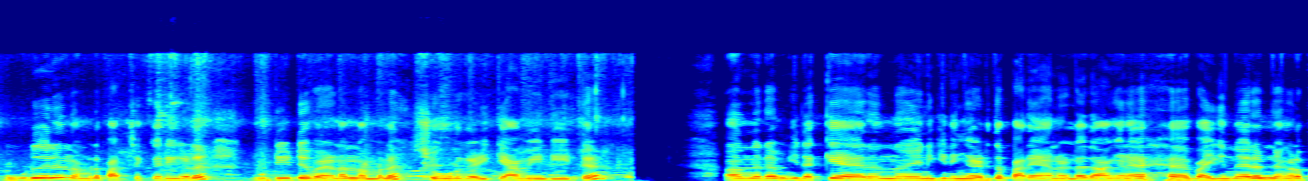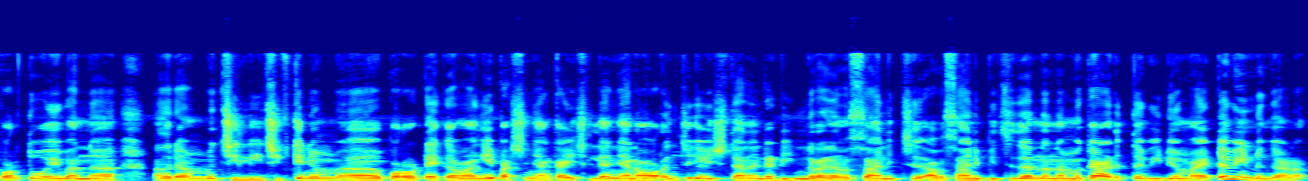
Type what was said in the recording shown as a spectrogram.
കൂടുതലും നമ്മൾ പച്ചക്കറികൾ കൂട്ടിയിട്ട് വേണം നമ്മൾ ചോറ് കഴിക്കാൻ വേണ്ടിയിട്ട്. അന്നേരം ഇതൊക്കെയായിരുന്നു എനിക്ക് നിങ്ങളുടെ അടുത്ത് പറയാനുള്ളത്. അങ്ങനെ വൈകുന്നേരം ഞങ്ങൾ പുറത്ത് പോയി വന്ന് അന്നേരം ചില്ലി ചിക്കനും പൊറോട്ടയൊക്കെ വാങ്ങി. പക്ഷെ ഞാൻ കഴിച്ചില്ല. ഞാൻ ഓറഞ്ച് കഴിച്ചിട്ടാണ് എന്റെ ഡിന്നർ അവസാനിച്ച് അവസാനിപ്പിച്ചത്. എന്നാൽ നമുക്ക് അടുത്ത വീഡിയോ ആയിട്ട് വീണ്ടും കാണാം.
